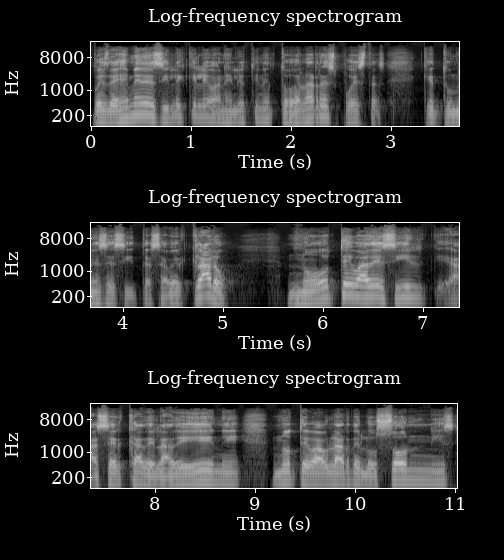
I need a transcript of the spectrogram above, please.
Pues déjeme decirle que el Evangelio tiene todas las respuestas que tú necesitas saber. Claro, no te va a decir acerca del ADN, no te va a hablar de los ovnis,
